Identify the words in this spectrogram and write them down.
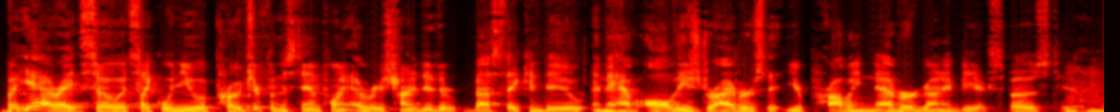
but yeah, right. So it's like when you approach it from the standpoint, everybody's trying to do the best they can do, and they have all these drivers that you're probably never going to be exposed to. Mm-hmm.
